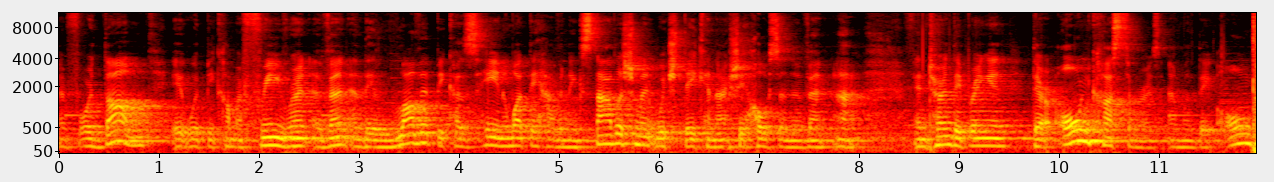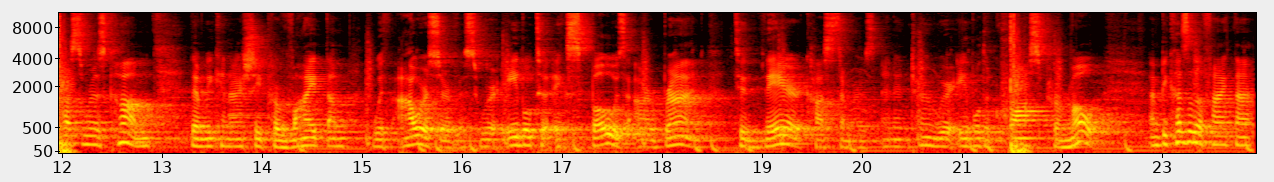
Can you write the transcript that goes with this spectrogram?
And for them, it would become a free rent event and they love it because, hey, you know what? They have an establishment which they can actually host an event at. In turn, they bring in their own customers and when their own customers come, then we can actually provide them with our service. We're able to expose our brand to their customers and in turn, we're able to cross promote. And because of the fact that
